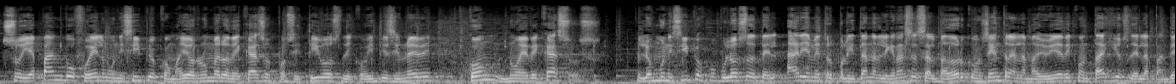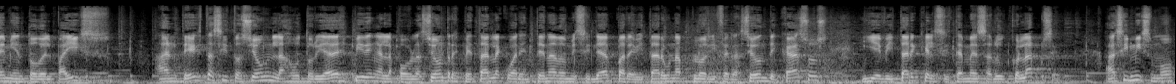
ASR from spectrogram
Soyapango fue el municipio con mayor número de casos positivos de COVID-19 con 9 casos. Los municipios populosos del área metropolitana del Gran Salvador concentran la mayoría de contagios de la pandemia en todo el país. Ante esta situación, las autoridades piden a la población respetar la cuarentena domiciliar para evitar una proliferación de casos y evitar que el sistema de salud colapse. Asimismo,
